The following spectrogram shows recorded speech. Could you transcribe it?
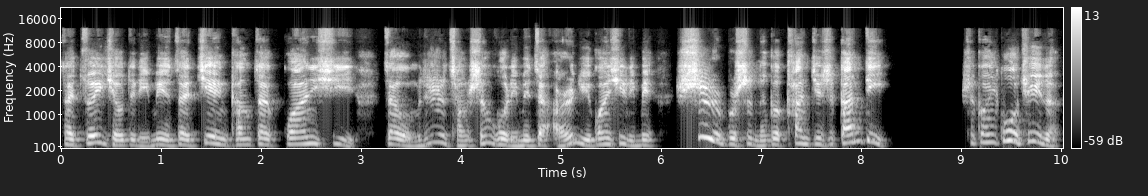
在追求的里面，在健康、在关系，在我们的日常生活里面，在儿女关系里面，是不是能够看见是干地，是关于过去的？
